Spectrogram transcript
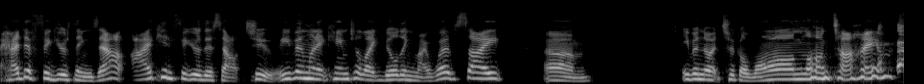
had to figure things out. I can figure this out too. Even when it came to like building my website, um, even though it took a long, long time.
